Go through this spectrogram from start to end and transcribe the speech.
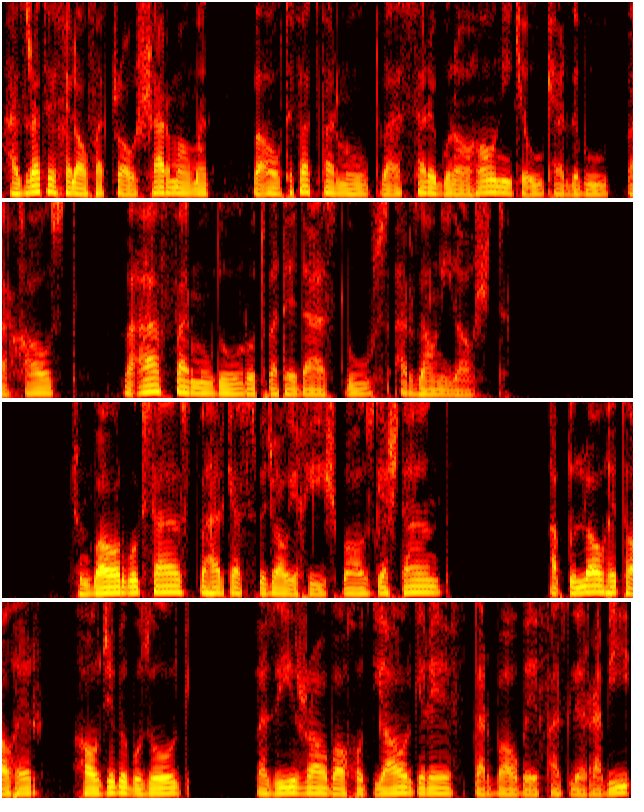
حضرت خلافت را شرم آمد و عاطفت فرمود و از سر گناهانی که او کرده بود برخاست و عفو فرمود و رتبت دستبوس ارزانی داشت. چون بار بگسست و هر کس بجای خویش بازگشتند عبد الله طاهر حاجب بزرگ وزیر را با خود یار گرفت در باب فضل ربیع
